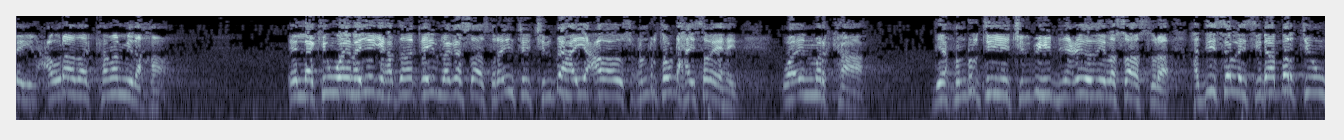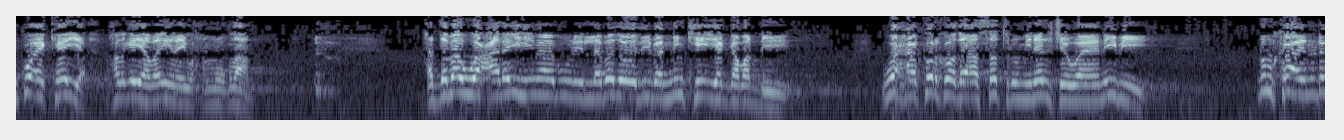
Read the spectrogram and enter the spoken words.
leeyihiin cawrada kama mid ahaa ee laakiin waa in ayagii haddana qayb laga soo asturaa inta jilbaha iyo xundhurta udhaxaysa bay ahayd. Waa in markaa dee xundhurtii iyo jilbihii dhinacyadoodii la soo asturaa haddiise lays yidhaha bartii un ku ekeeya waxaa laga yaabaa inay wax muuqdaan haddaba wa calayhimaa buu ihi labadoodiiba ninkii iyo gabadhii. Waxaa korkooda asatru min aljawaanibi. Dhulka aynu dhi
